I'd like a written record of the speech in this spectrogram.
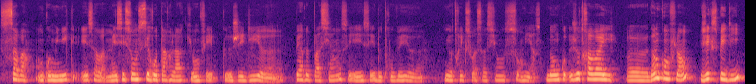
Ça va, on communique et ça va. Mais ce sont ces retards-là qui ont fait que j'ai dit euh, perdre patience et essayer de trouver euh, une autre exploitation. Donc je travaille euh, dans le Conflant, j'expédie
